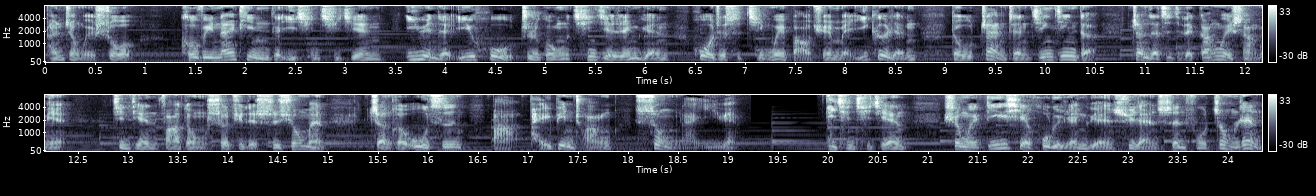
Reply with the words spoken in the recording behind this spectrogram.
彭正伟说。COVID-19 的疫情期间，医院的医护、职工、清洁人员，或者是警卫、保全，每一个人都战战兢兢地站在自己的岗位上面。今天发动社区的师兄们整合物资，把陪病床送来医院。疫情期间，身为第一线护理人员，虽然身负重任，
